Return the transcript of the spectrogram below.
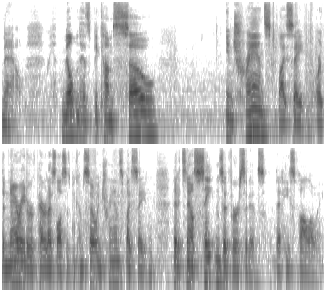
now. Milton has become so entranced by Satan, or the narrator of Paradise Lost has become so entranced by Satan, that it's now Satan's adversatives that he's following.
